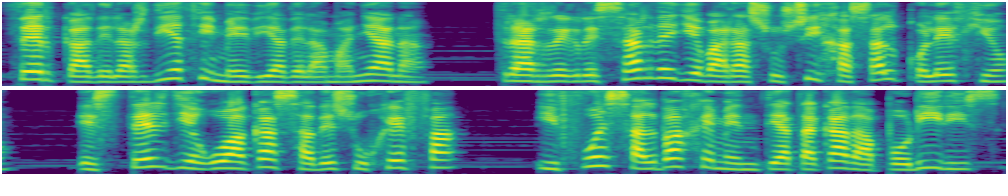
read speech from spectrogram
cerca de las diez y media de la mañana, tras regresar de llevar a sus hijas al colegio, Esther llegó a casa de su jefa y fue salvajemente atacada por Iris,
